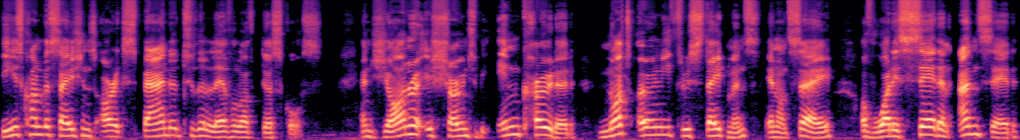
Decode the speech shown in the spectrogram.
these conversations are expanded to the level of discourse, and genre is shown to be encoded not only through statements, say, of what is said and unsaid,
